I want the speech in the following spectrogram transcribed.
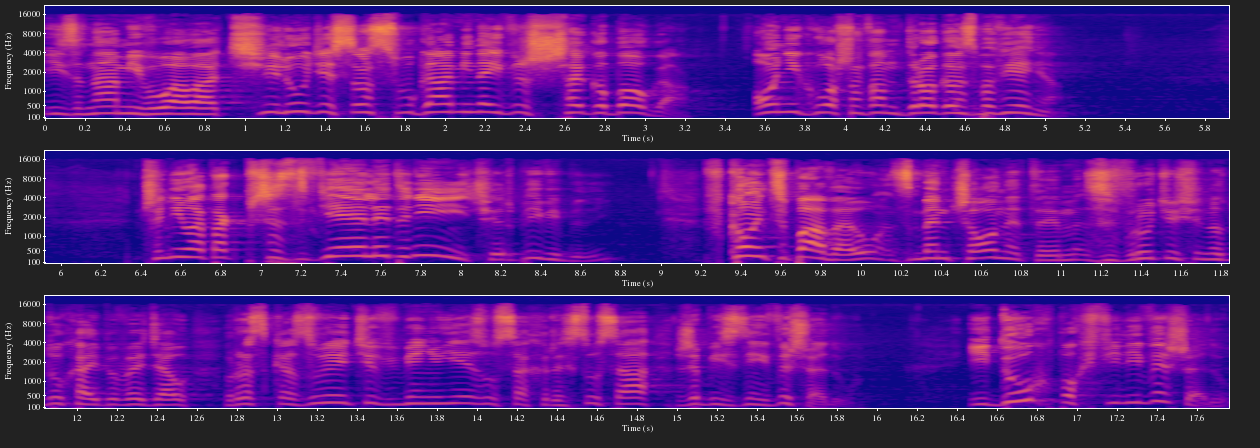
i za nami wołała, ci ludzie są sługami najwyższego Boga. Oni głoszą wam drogę zbawienia. Czyniła tak przez wiele dni, cierpliwi byli. W końcu Paweł, zmęczony tym, zwrócił się do ducha i powiedział: Rozkazuję ci w imieniu Jezusa Chrystusa, żebyś z niej wyszedł. I duch po chwili wyszedł.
